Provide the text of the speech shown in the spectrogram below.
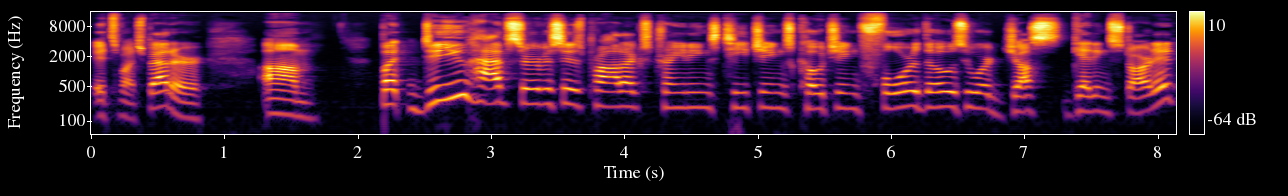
it's much better. Um, but do you have services, products, trainings, teachings, coaching for those who are just getting started?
